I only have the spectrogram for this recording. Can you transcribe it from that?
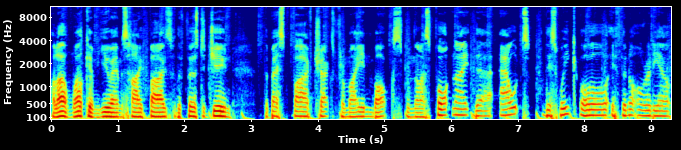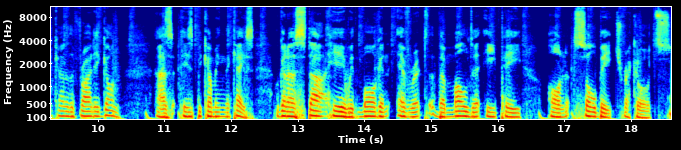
Hello and welcome UM's High Fives for the 1st of June. The best five tracks from my inbox from the last fortnight that are out this week, or if they're not already out, kind of the Friday gone, as is becoming the case. We're going to start here with Morgan Everett, the Mulder EP on Soul Beach Records.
